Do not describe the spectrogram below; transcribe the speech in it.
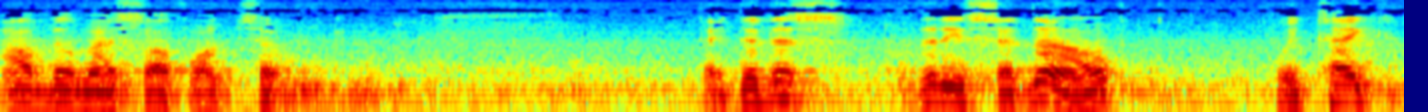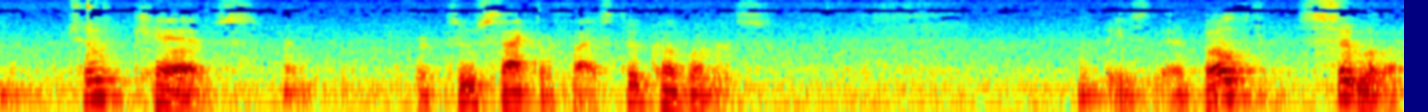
I'll build myself one too. They did this, then he said, now, we take two calves for two sacrifices, two korbanos. These, they're both similar.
